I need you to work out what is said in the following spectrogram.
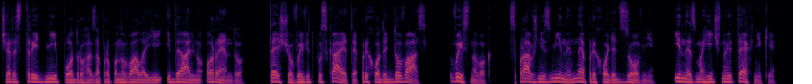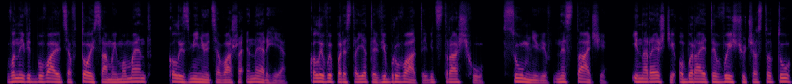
Через три дні подруга запропонувала їй ідеальну оренду. Те, що ви відпускаєте, приходить до вас. Висновок. Справжні зміни не приходять ззовні і не з магічної техніки. Вони відбуваються в той самий момент, коли змінюється ваша енергія, коли ви перестаєте вібрувати від страху, сумнівів, нестачі, і нарешті обираєте вищу частоту,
